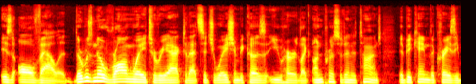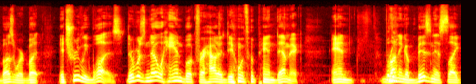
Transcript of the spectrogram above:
is all valid. There was no wrong way to react to that situation because you heard like unprecedented times. It became the crazy buzzword, but it truly was. There was no handbook for how to deal with a pandemic and running a business like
